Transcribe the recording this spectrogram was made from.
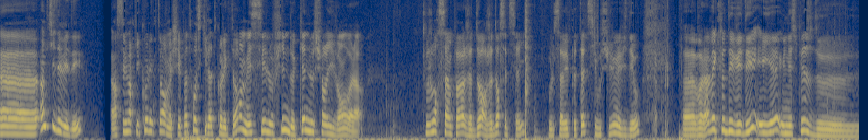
Euh, un petit DVD. Alors c'est marqué collector, mais je sais pas trop ce qu'il a de collector, mais c'est le film de Ken le survivant, voilà. Toujours sympa, j'adore, j'adore cette série. Vous le savez peut-être si vous suivez mes vidéos. Euh, voilà, avec le DVD, et il y a une espèce de,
